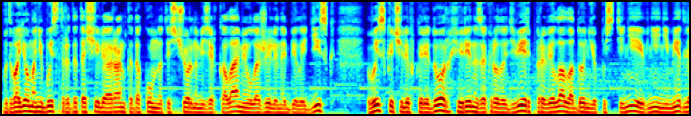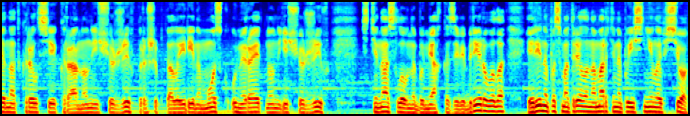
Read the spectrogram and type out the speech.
Вдвоем они быстро дотащили Аранка до комнаты с черными зеркалами, уложили на белый диск, выскочили в коридор, Ирина закрыла дверь, провела ладонью по стене, и в ней немедленно открылся экран. «Он еще жив», — прошептала Ирина. «Мозг умирает, но он еще жив». Стена словно бы мягко завибрировала. Ирина посмотрела на Мартина, пояснила «все».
